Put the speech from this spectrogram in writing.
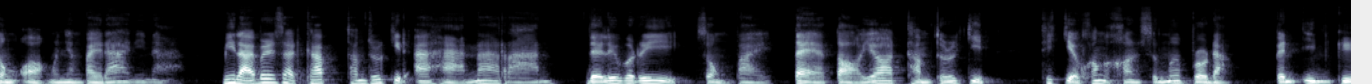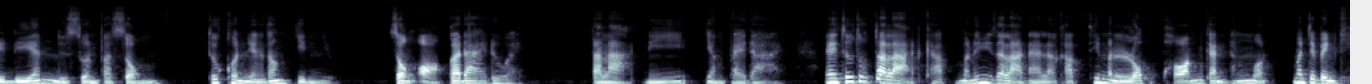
ส่งออกมันยังไปได้นี่นา มีหลายบริษัทครับทำธุรกิจอาหารหน้าร้าน Delivery ส่งไป แต่ต่อยอดทำธุรกิจที่เกี่ยวข้องกับ consumer product เป็น ingredient หรือส่วนผสม ทุกคนยังต้องกินอยู่ ส่งออกก็ได้ด้วย ตลาดนี้ยังไปได้ ในทุกๆตลาดครับ มันไม่มีตลาดไหนแล้วครับ ที่มันลบพร้อมกันทั้งหมด มันจะเป็น K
